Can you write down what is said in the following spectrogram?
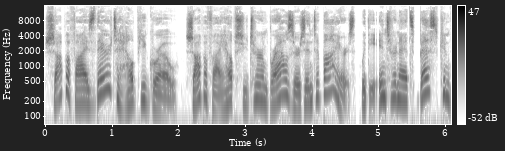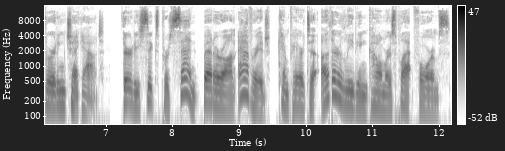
Shopify is there to help you grow. Shopify helps you turn browsers into buyers with the internet's best converting checkout. 36% better on average compared to other leading commerce platforms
